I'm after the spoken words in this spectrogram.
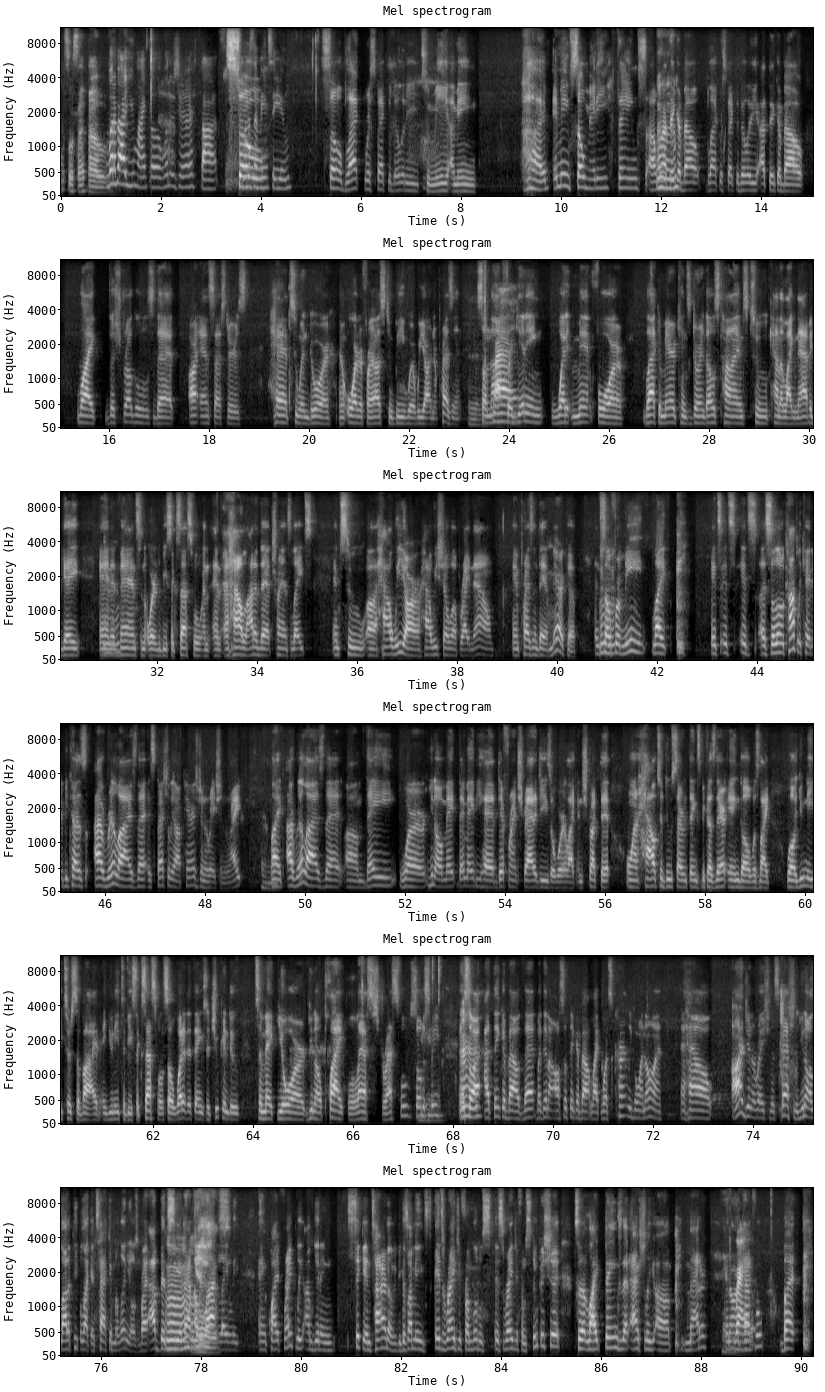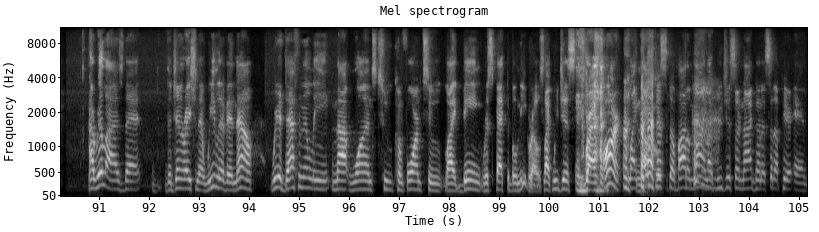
That's what's up, though. What about you, Michael? What is your thoughts? So, what does it mean to you? So, black respectability to me, I mean, it, it means so many things. Uh, when mm-hmm. I think mm-hmm. about black respectability, I think about like the struggles that our ancestors had to endure in order for us to be where we are in the present. Mm-hmm. So, not right. forgetting what it meant for Black Americans during those times to kind of like navigate and Mhm. advance in order to be successful, and, and and how a lot of that translates into uh, how we are, how we show up right now in present day America. And so Mhm. for me, like it's it's it's it's a little complicated because I realize that especially our parents' generation, right? Mhm. Like I realized that um, they were, you know, may, they maybe had different strategies or were like instructed on how to do certain things because their end goal was like, well, you need to survive and you need to be successful. So what are the things that you can do to make your, you know, plight less stressful, so to Mhm. speak? And so Uh-huh. I, I think about that, but then I also think about like what's currently going on and how our generation, especially, you know, a lot of people like attacking millennials, right? I've been seeing that Mhm. a lot lately, and quite frankly, I'm getting sick and tired of it because I mean, it's ranging from little, it's ranging from stupid shit to like things that actually uh, matter and are Right. impactful. But I realize that the generation that we live in now, we're definitely not ones to conform to like being respectable Negroes. Like we just right. aren't. Like No. that's just the bottom line. Like we just are not gonna sit up here and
